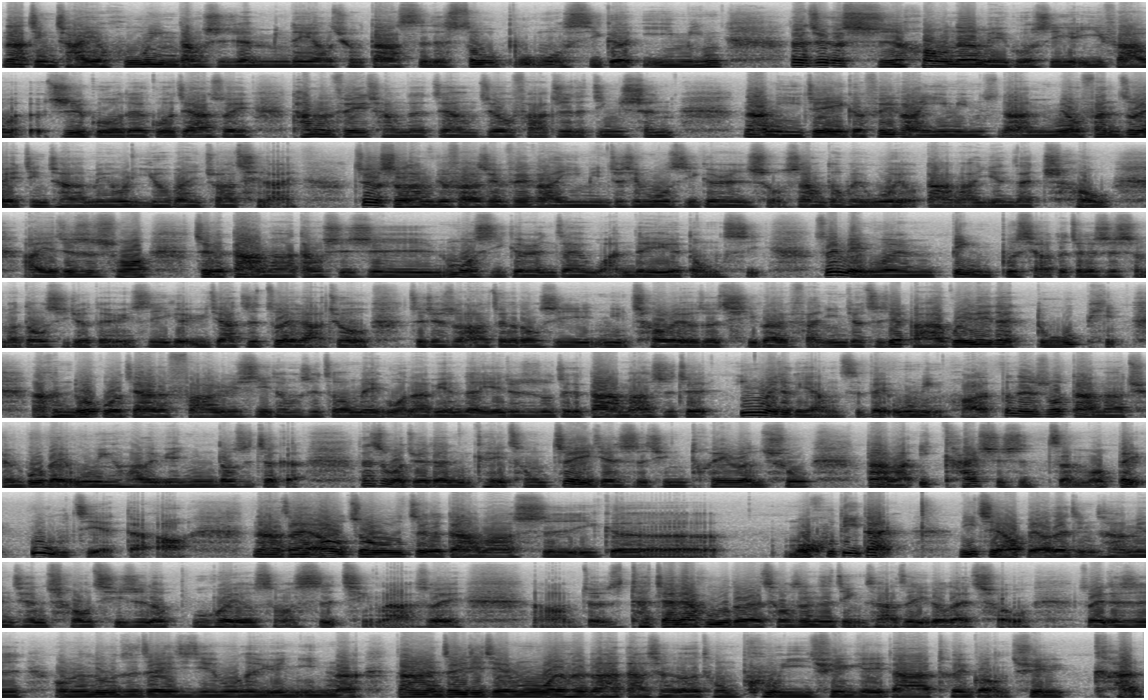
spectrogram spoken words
那警察也呼应当时人民的要求，大肆的搜捕墨西哥移民。那这个时候呢，美国是一个依法治国的国家，所以他们非常的讲究法治的精神。那你这个非法移民，那没有犯罪，警察没有理由把你抓起来。这个时候，他们就发现非法移民这些墨西哥人手上都会握有大麻烟在抽啊，也就是说，这个大麻当时是墨西哥人在玩的一个东西，所以美国人并不晓得这个是什么东西，就等于是一个欲加之罪啦，就直接说啊，这个东西你抽了有这奇怪的反应，就直接把它归一类在毒品。那很多国家的法律系统是走美国那边的，也就是说，这个大麻是这因为这个样子被污名化的，不能说大麻全部被污名化的原因都是这个，但是我觉得你可以从这一件事情推论出大麻一开始是怎么被误解的啊、那在澳洲，这个大麻是一个模糊地带，你只要不要在警察面前抽，其实都不会有什么事情啦。所以啊、就是他家家户户都在抽，甚至警察自己都在抽，所以这是我们录制这一期节目的原因呢。当然，这一期节目我也会把它打成儿童不宜去给大家推广去看。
